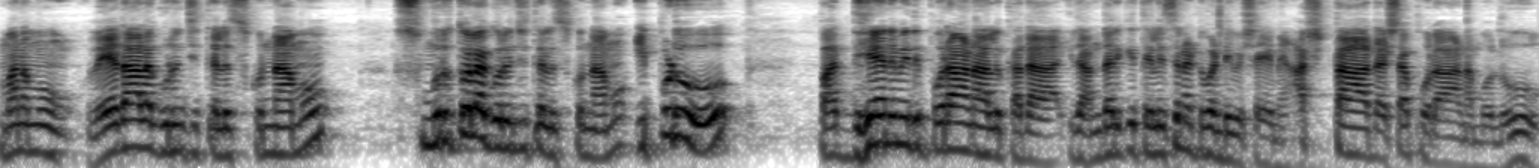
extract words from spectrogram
మనము వేదాల గురించి తెలుసుకున్నాము స్మృతుల గురించి తెలుసుకున్నాము. ఇప్పుడు పద్దెనిమిది పురాణాలు కదా ఇది అందరికీ తెలిసినటువంటి విషయమే. అష్టాదశ పురాణములు.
